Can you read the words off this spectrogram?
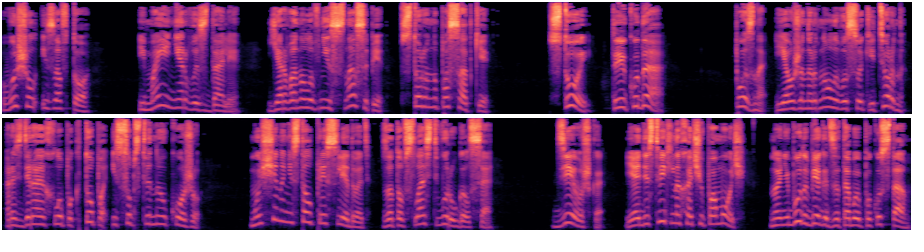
вышел из авто, и мои нервы сдали. Я рванула вниз с насыпи в сторону посадки. «Стой! Ты куда?» Поздно, я уже нырнула в высокий терн, раздирая хлопок топа и собственную кожу. Мужчина не стал преследовать, зато всласть выругался. «Девушка, я действительно хочу помочь, но не буду бегать за тобой по кустам.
